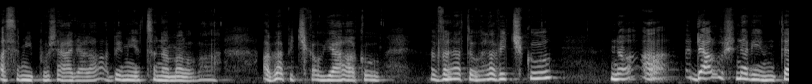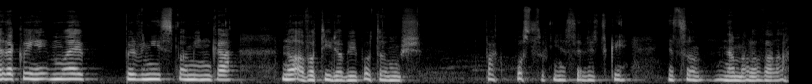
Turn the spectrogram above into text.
a jsem jí požádala, aby mě něco namalovala. A babička udělala jako vlnatou hlavičku. No a dál už nevím, to je takový moje první vzpomínka. No a od té doby potom už pak postupně se vždycky něco namalovala.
